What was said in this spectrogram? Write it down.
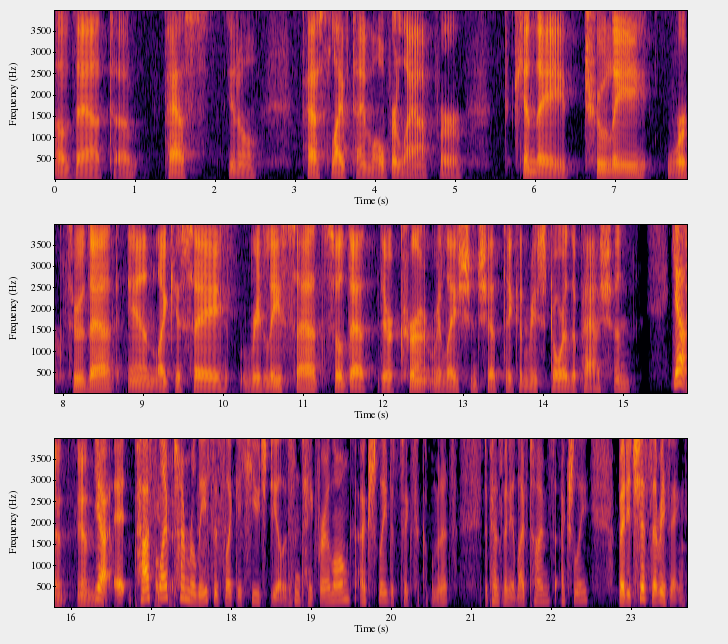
of that uh, past, you know, past lifetime overlap, or can they truly work through that and, like you say, release that so that their current relationship they can restore the passion? Yeah. And, and yeah. It, past okay. lifetime release is like a huge deal. It doesn't take very long, actually. It just takes a couple minutes. Depends many lifetimes, actually. But it shifts everything.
